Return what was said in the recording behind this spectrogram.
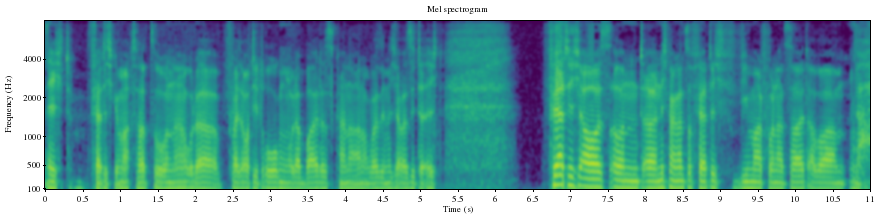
echt fertig gemacht hat, so, ne? Oder vielleicht auch die Drogen oder beides, keine Ahnung, weiß ich nicht, aber sieht er echt fertig aus und äh, nicht mehr ganz so fertig wie mal vor einer Zeit, aber ja,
